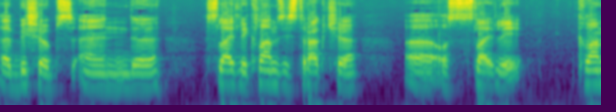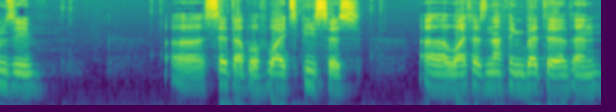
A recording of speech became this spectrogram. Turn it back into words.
uh, bishops and uh, slightly clumsy structure uh, or slightly clumsy setup of white's pieces uh, white has nothing better than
